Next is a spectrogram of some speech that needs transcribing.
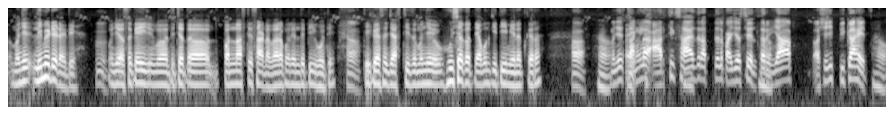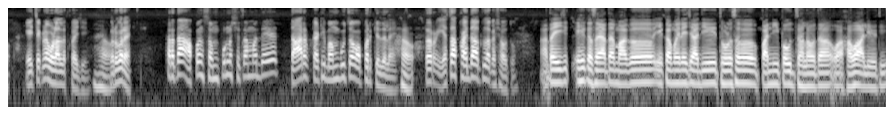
म्हणजे लिमिटेड आहे ते. म्हणजे असं काही त्याच्यात पन्नास ते साठ हजारापर्यंत पीक होते. ते काही असं जास्तीचं म्हणजे होऊ शकत नाही. आपण किती मेहनत करा. हा. म्हणजे चांगलं आर्थिक सहाय्य जर आपल्याला पाहिजे असेल तर. या अशी जी पिकं आहेत हो. याच्याकडे वळायलाच पाहिजे. हो. बरोबर आहे? तर आता आपण संपूर्ण शेतामध्ये तार काठी बांबूचा वापर केलेला आहे. हो. तर याचा फायदा आपल्याला कशा होतो? आता हे कसं आहे आता मागं एका महिन्याच्या आधी थोडंसं पाणी पाऊस झाला होता हवा आली होती.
